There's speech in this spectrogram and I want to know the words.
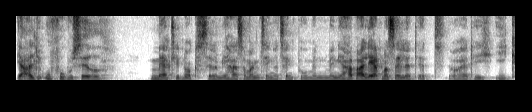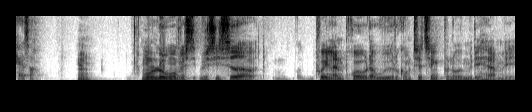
jeg er aldrig ufokuseret, mærkeligt nok, selvom jeg har så mange ting at tænke på. Men, men jeg har bare lært mig selv at, at, at have det i, i kasser. Mm. Monologer, hvis, hvis I sidder på en eller anden prøve derude, og du kommer til at tænke på noget med det her med,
